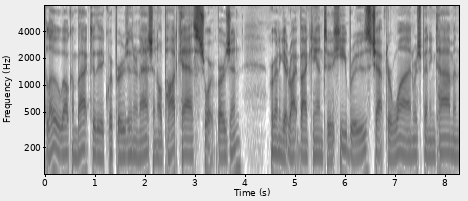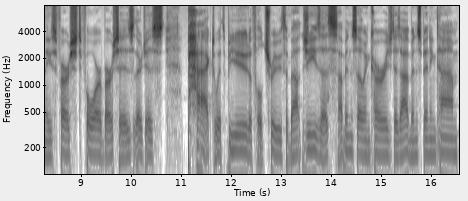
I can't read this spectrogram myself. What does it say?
Hello, welcome back to the Equippers International podcast, short version. We're going to get right back into Hebrews chapter 1. We're spending time in these first four verses. They're just packed with beautiful truth about Jesus. I've been so encouraged as I've been spending time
